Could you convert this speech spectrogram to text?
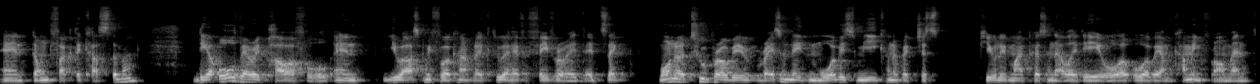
and don't fuck the customer. They are all very powerful. And you ask me for kind of like, do I have a favorite? It's like one or two probably resonate more with me, kind of like just purely my personality or, or where I'm coming from. And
